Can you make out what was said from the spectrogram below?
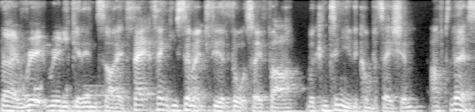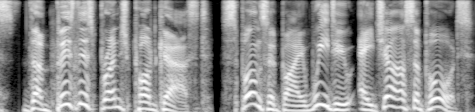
No, re- really good insight. Th- thank you so much for your thoughts so far. We'll continue the conversation after this. The Business Brunch Podcast, sponsored by We Do HR Support.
